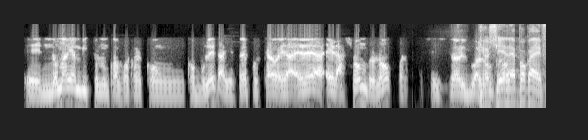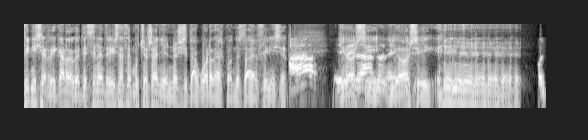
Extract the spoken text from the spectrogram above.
eh, no me habían visto nunca correr con, con buletas y entonces pues claro, era, era, era asombro, ¿no? Bueno, yo sí en la época de Finisher, Ricardo, que te hice una entrevista hace muchos años, no sé si te acuerdas cuando estaba en Finisher. Ah, yo sí, yo sí. Pues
